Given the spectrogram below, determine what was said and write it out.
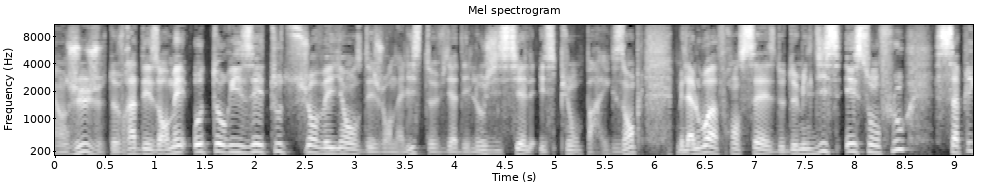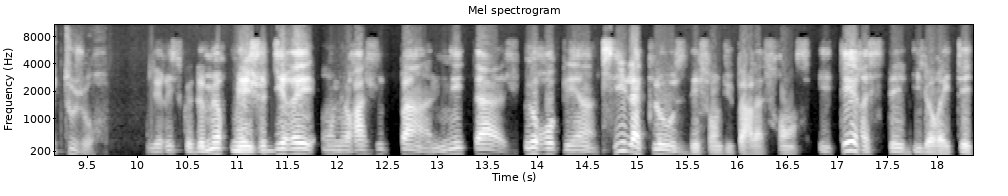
un juge devra désormais autoriser toute surveillance des journalistes via des logiciels espions par exemple. Mais la loi française de 2010 et son flou s'appliquent toujours les risques demeurent. Mais je dirais, on ne rajoute pas un étage européen. Si la clause défendue par la France était restée, il aurait été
